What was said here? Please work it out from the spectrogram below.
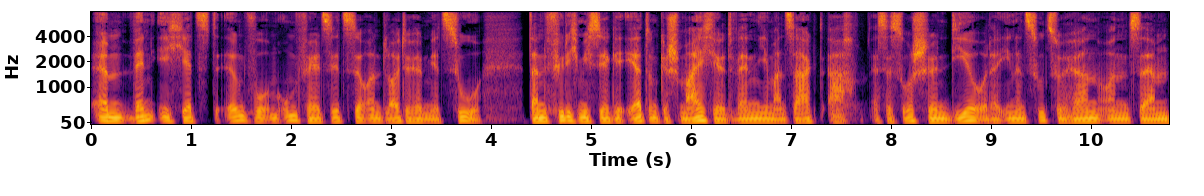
Ähm, wenn ich jetzt irgendwo im Umfeld sitze und Leute hören mir zu, dann fühle ich mich sehr geehrt und geschmeichelt, wenn jemand sagt, ach, es ist so schön, dir oder ihnen zuzuhören und ähm,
